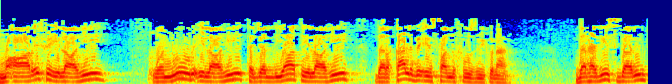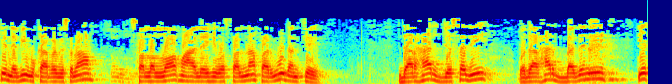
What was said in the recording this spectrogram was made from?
معارف الهی و نور الهی تجلیات الهی در قلب انسان نفوذ می‌کنند. در حدیث داریم که نبی مکرم اسلام صلی الله علیه و سلم فرمودند که در هر جسدی و در هر بدنی یک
